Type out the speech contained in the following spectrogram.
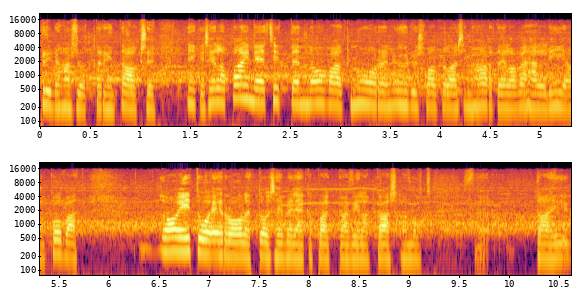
Frida Hansdottirin taakse. Eikä siellä paineet sitten ovat nuoren yhdysvaltalaisen harteilla vähän liian kovat. No ei tuo ero ole toiseen väliaikapaikkaan vielä kasvanut, tai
